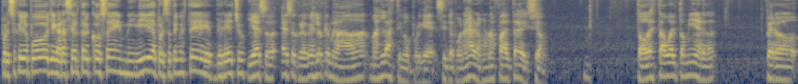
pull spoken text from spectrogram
por eso es que yo puedo llegar a hacer tal cosa en mi vida, por eso tengo este derecho. Y eso, eso creo que es lo que me da más lástima, porque si te pones a ver es una falta de visión. Todo está vuelto mierda, pero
